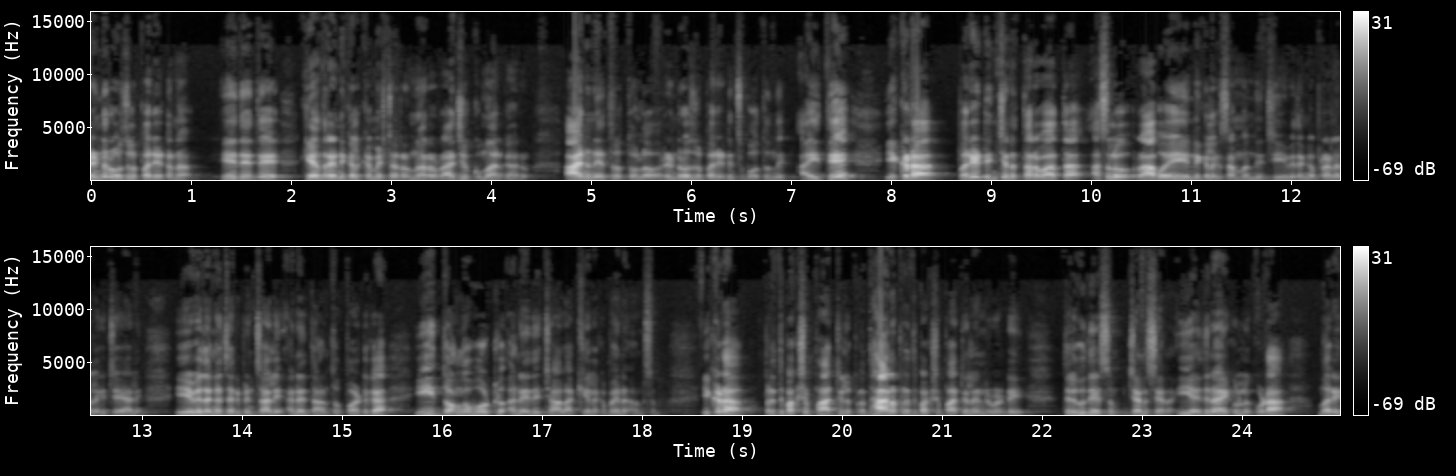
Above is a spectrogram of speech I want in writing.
రెండు రోజుల పర్యటన ఏదైతే కేంద్ర ఎన్నికల కమిషనర్ ఉన్నారో రాజీవ్ కుమార్ గారు ఆయన నేతృత్వంలో రెండు రోజులు పర్యటించబోతుంది. అయితే ఇక్కడ పర్యటించిన తర్వాత అసలు రాబోయే ఎన్నికలకు సంబంధించి ఏ విధంగా ప్రణాళిక చేయాలి ఏ విధంగా జరిపించాలి అనే దాంతో పాటుగా ఈ దొంగ ఓట్లు అనేది చాలా కీలకమైన అంశం. ఇక్కడ ప్రతిపక్ష పార్టీలు ప్రధాన ప్రతిపక్ష పార్టీలు అయినటువంటి తెలుగుదేశం జనసేన ఈ అధినాయకులను కూడా మరి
